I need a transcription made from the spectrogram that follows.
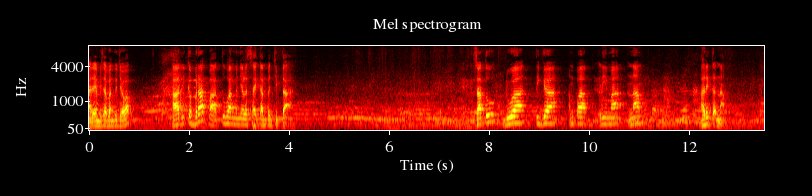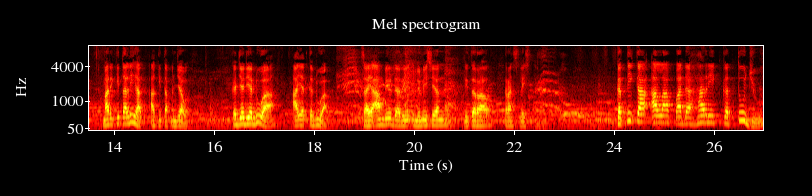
Ada yang bisa bantu jawab? Hari keberapa Tuhan menyelesaikan penciptaan? Satu, dua, tiga, empat, lima, enam. Hari ke-6. Mari kita lihat Alkitab menjawab. Kejadian 2 ayat kedua. Saya ambil dari Indonesian Literal Translation. Ketika Allah pada hari ketujuh,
